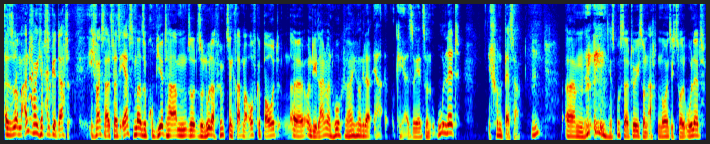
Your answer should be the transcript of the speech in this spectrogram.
Also so am Anfang, ich habe so gedacht, ich weiß noch, als wir das erste Mal so probiert haben, so, so 0 auf 15 Grad mal aufgebaut äh, und die Leinwand hoch, habe ich mir gedacht, ja, okay, also jetzt so ein OLED ist schon besser. Ähm, jetzt muss natürlich so ein 98 Zoll OLED,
